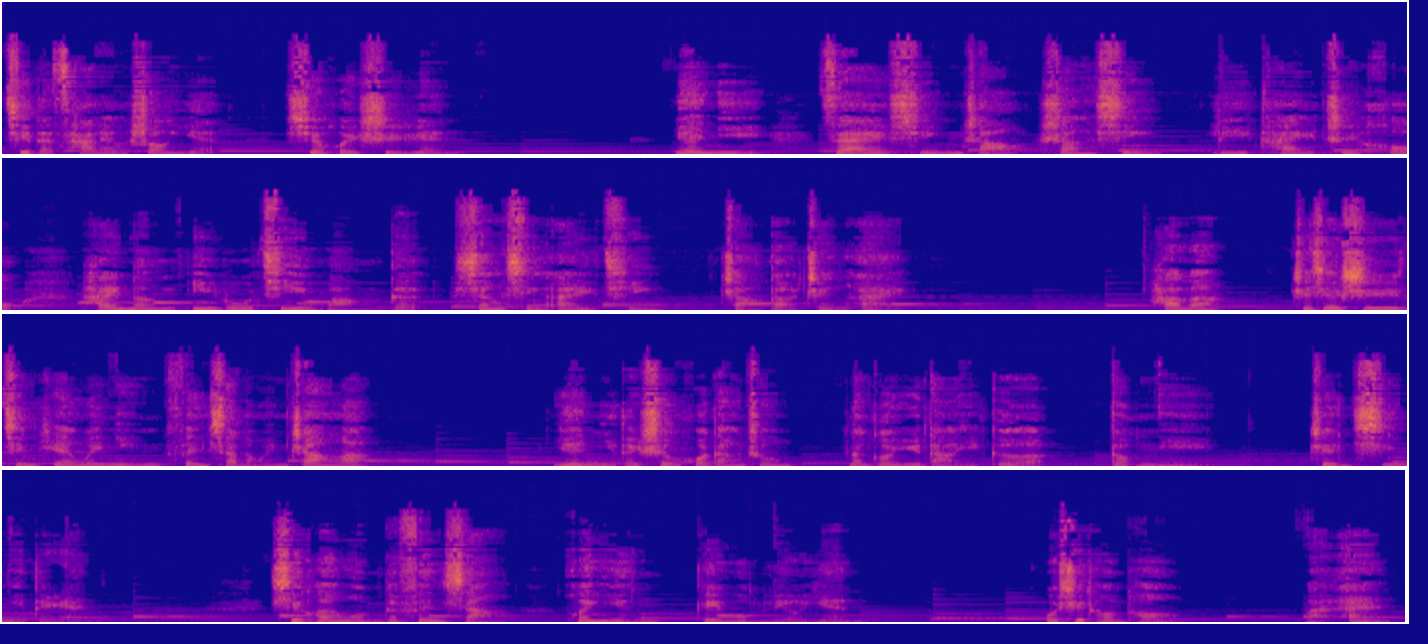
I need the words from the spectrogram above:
记得擦亮双眼，学会识人。愿你在寻找、伤心、离开之后，还能一如既往的相信爱情，找到真爱。好了。这就是今天为您分享的文章了。愿你的生活当中能够遇到一个懂你、珍惜你的人。喜欢我们的分享，欢迎给我们留言。我是彤彤，晚安。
